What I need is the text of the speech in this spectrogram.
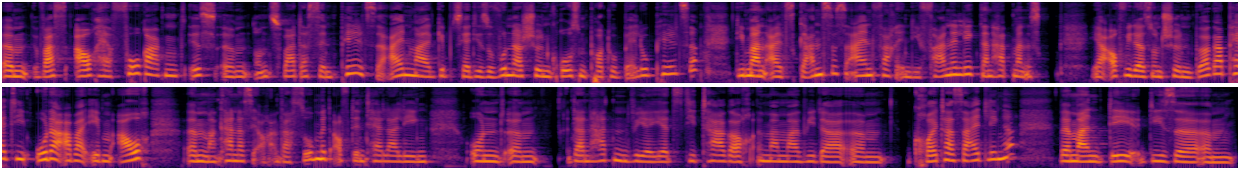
Ähm, was auch hervorragend ist, ähm, und zwar das sind Pilze. Einmal gibt es ja diese wunderschönen großen Portobello-Pilze, die man als Ganzes einfach in die Pfanne legt. Dann hat man es ja auch wieder so einen schönen Burger-Patty oder aber eben auch, ähm, man kann das ja auch einfach so mit auf den Teller legen und ähm, dann hatten wir jetzt die Tage auch immer mal wieder ähm, Kräuterseitlinge. Wenn man die, diese, ähm,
